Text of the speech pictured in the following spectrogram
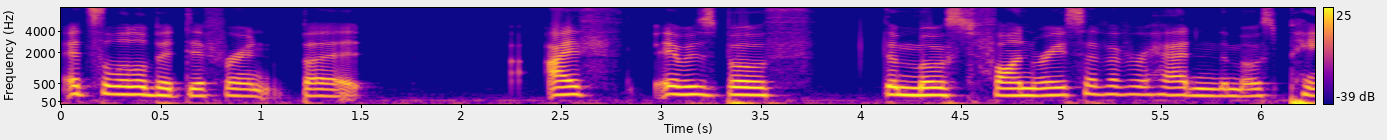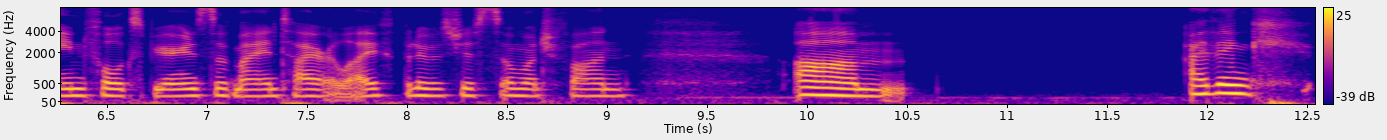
it's a little bit different, but I it was both the most fun race I've ever had and the most painful experience of my entire life, but it was just so much fun. Um, I think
